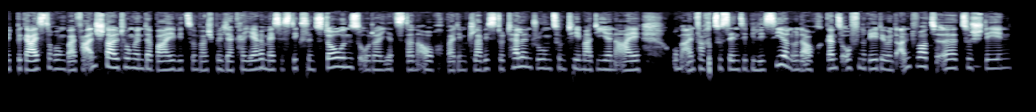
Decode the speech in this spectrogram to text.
mit Begeisterung bei Veranstaltungen dabei, wie zum Beispiel der Karrieremesse Sticks and Stones oder jetzt dann auch bei dem Clavisto Talent Room zum Thema DNI, um einfach zu sensibilisieren und auch ganz offen Rede und Antwort äh, zu stehen.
